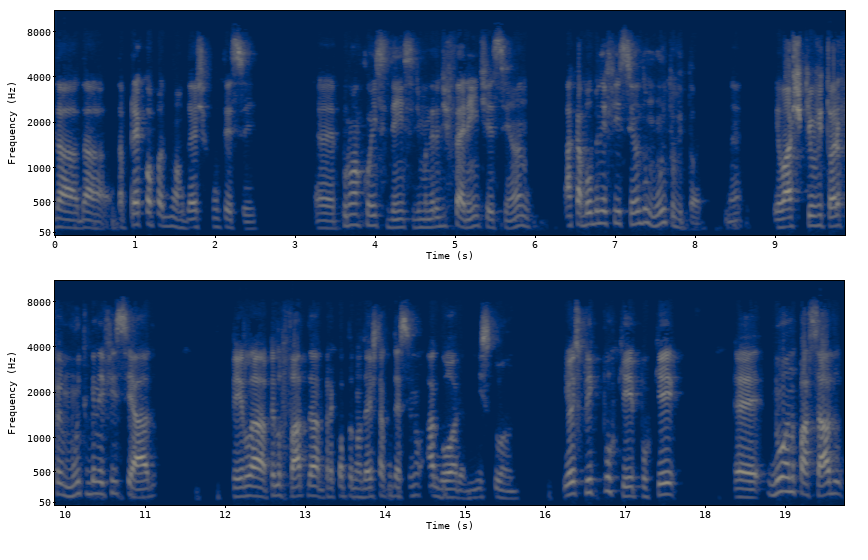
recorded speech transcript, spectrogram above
da, da, da pré-Copa do Nordeste acontecer é, por uma coincidência de maneira diferente esse ano, acabou beneficiando muito o Vitória. Né? eu acho que o Vitória foi muito beneficiado pela, pelo fato da pré-Copa Nordeste estar acontecendo agora, no início do ano. E eu explico por quê. Porque é, no ano passado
